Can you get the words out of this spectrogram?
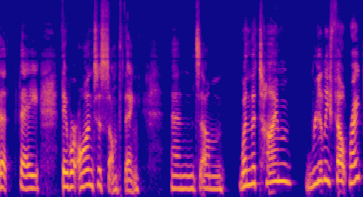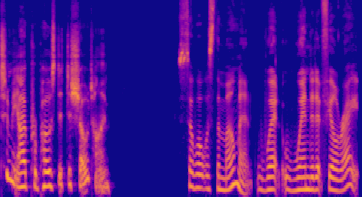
that they they were onto something. And um, when the time really felt right to me, I proposed it to Showtime. So, what was the moment? What when did it feel right?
